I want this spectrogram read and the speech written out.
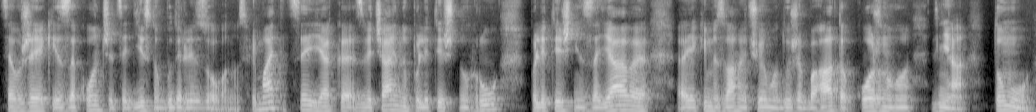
це вже якийсь закон, чи це дійсно буде реалізовано. Сприймайте це як е, звичайну політичну гру, політичні заяви, е, які ми з вами чуємо дуже багато кожного дня. Тому,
